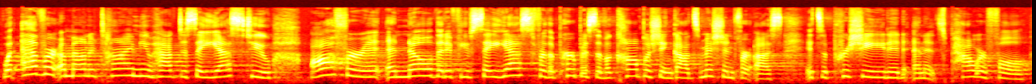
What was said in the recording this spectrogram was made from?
Whatever amount of time you have to say yes to, offer it and know that if you say yes for the purpose of accomplishing God's mission for us, it's appreciated and it's powerful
